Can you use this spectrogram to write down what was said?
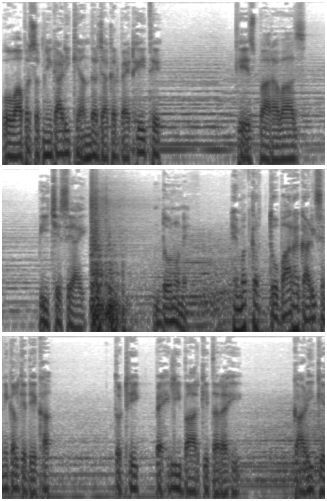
वो वापस अपनी गाड़ी के अंदर जाकर बैठे ही थे कि इस बार आवाज़ पीछे से आई। दोनों ने हिम्मत कर दोबारा गाड़ी से निकल के देखा। तो ठीक पहली बार की तरह ही गाड़ी के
